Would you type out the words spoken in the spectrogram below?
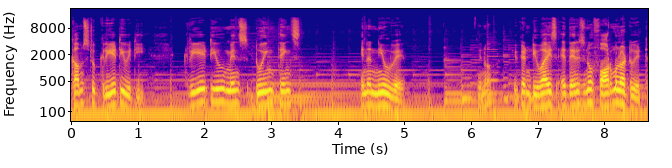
comes to creativity, creative means doing things in a new way. You know, you can devise, a, there is no formula to it.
